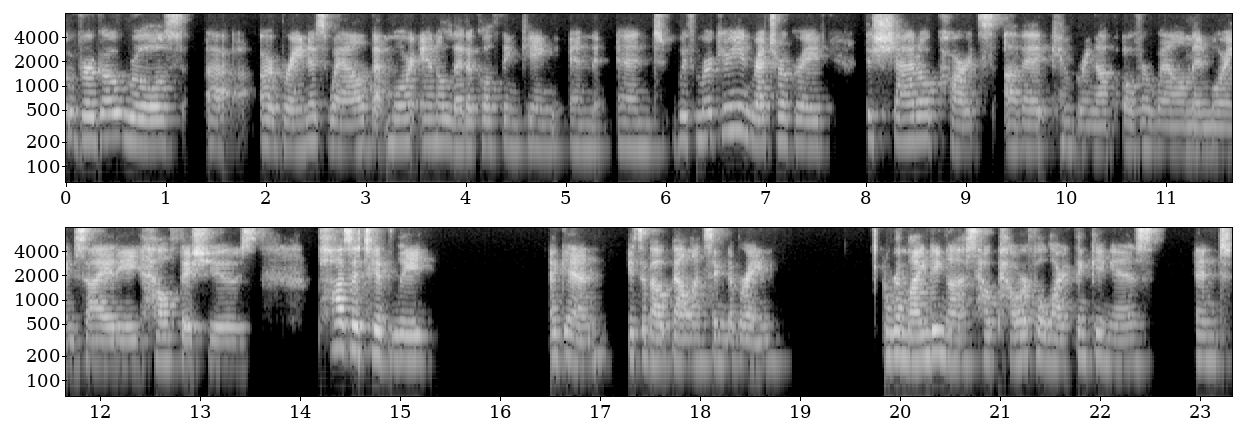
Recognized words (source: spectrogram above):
Virgo rules uh, our brain as well, but more analytical thinking and and with Mercury in retrograde, the shadow parts of it can bring up overwhelm and more anxiety, health issues. Positively, again, it's about balancing the brain, reminding us how powerful our thinking is and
